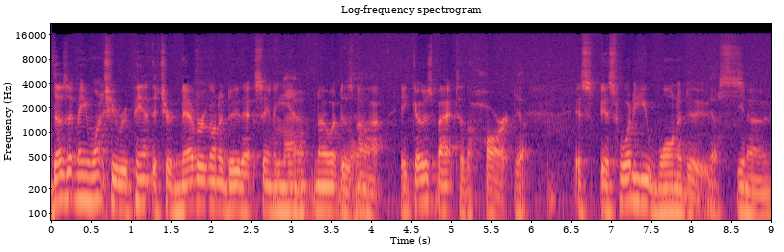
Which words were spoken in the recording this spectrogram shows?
does it mean once you repent that you're never going to do that sin again no, it does No. not it goes back to the heart Yep. it's it's what do you want to do Yes. you know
